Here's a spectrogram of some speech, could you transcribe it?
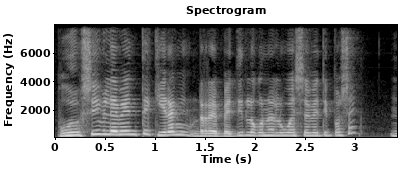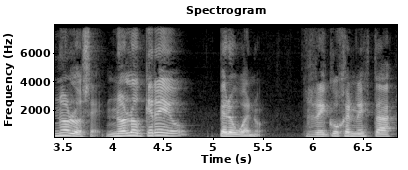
Posiblemente quieran repetirlo con el USB tipo C. No lo sé, no lo creo, pero bueno, recogen esta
